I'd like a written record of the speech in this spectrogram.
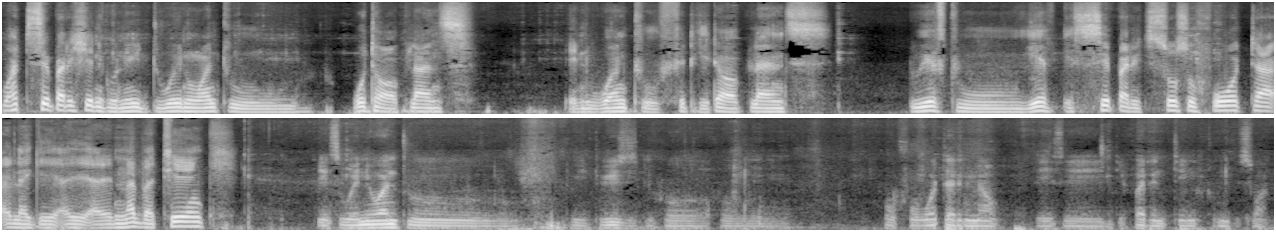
what separation we do when we want to water our plants and we want to fertigate our plants? We have to have a separate source of water like a, a, another tank? Yes, when you want to, to, to use it for, for, for, for watering now, there's a different thing from this one.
